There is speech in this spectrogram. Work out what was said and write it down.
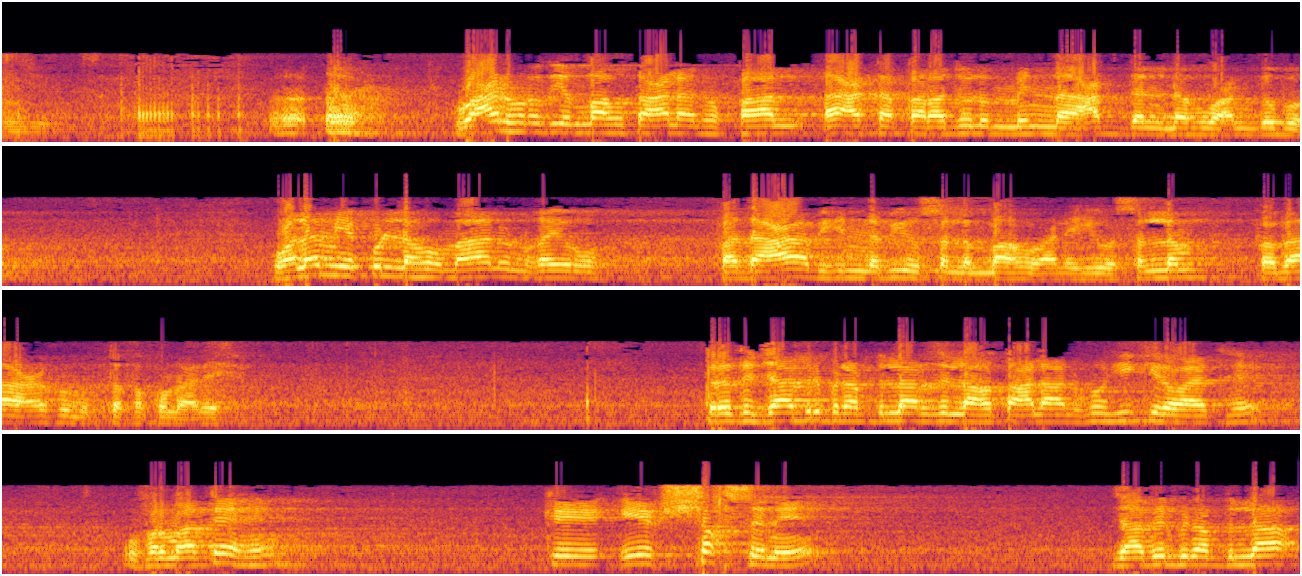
جی۔ وعنه رضي الله تعالى عنه قال، اعتق رجل منا عبدا له عن دبر، ولم يكن له مال غيره، فدعا به النبي صلی اللہ علیہ وسلم، فباعه متفق علیہ حضرت جابر بن عبداللہ رضی اللہ تعالی عنہ ہی کی روایت ہے۔ وہ فرماتے ہیں کہ ایک شخص نے جابر بن عبداللہ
